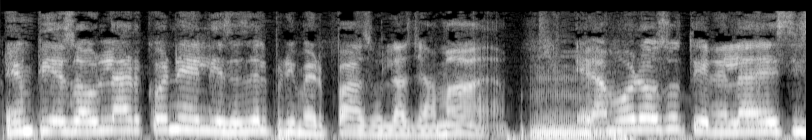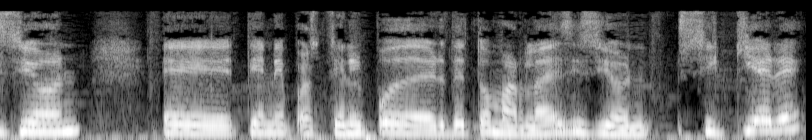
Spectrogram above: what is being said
empiezo a hablar con él y ese es el primer paso, la llamada. Mm. El amoroso tiene la decisión, eh, tiene, pues, tiene el poder de tomar la decisión si quiere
